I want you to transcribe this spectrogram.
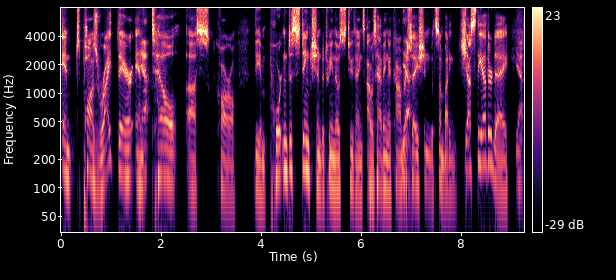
And, and, pause right there and yeah. tell us, Carl, the important distinction between those two things. I was having a conversation yeah. with somebody just the other day yeah.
